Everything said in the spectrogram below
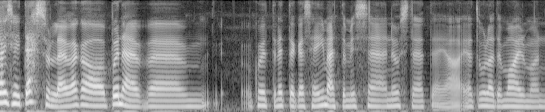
Daisy, aitäh sulle, väga põnev ähm, kujutan ette ka see imetamisnõustajate ja, ja tuulade maailm on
